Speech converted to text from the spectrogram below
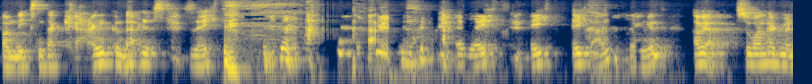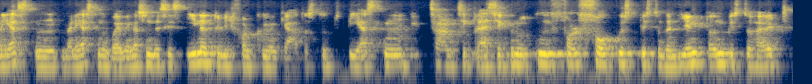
am nächsten Tag krank und alles. Das ist echt, das ist echt, echt, echt anstrengend. Aber ja, so waren halt meine ersten, meine ersten Webinars und es ist eh natürlich vollkommen klar, dass du die ersten 20, 30 Minuten voll fokussiert bist und dann irgendwann bist du halt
